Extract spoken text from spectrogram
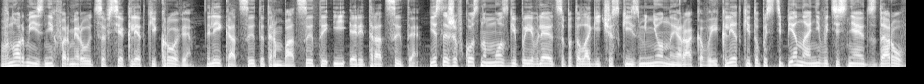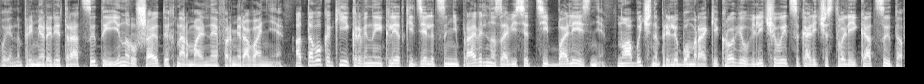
В норме из них формируются все клетки крови – лейкоциты, тромбоциты и эритроциты. Если же в костном мозге появляются патологически измененные раковые клетки, то постепенно они вытесняют здоровые, например, эритроциты, и нарушают их нормальное формирование. От того, какие кровяные клетки делятся неправильно, зависит тип болезни. Но обычно при любом раке крови увеличивается количество лейкоцитов.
